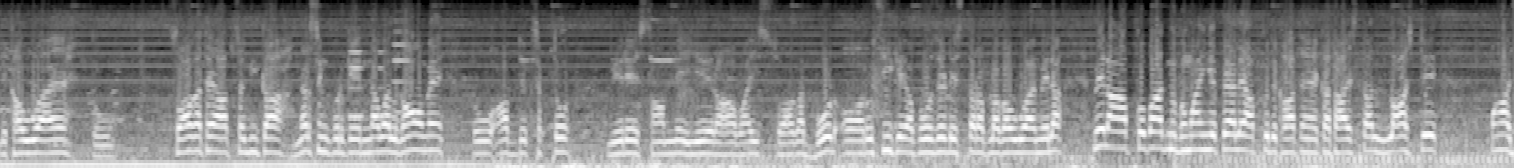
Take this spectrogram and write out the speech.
लिखा हुआ है। तो स्वागत है आप सभी का नरसिंहपुर के नवल गाँव में। तो आप देख सकते हो, मेरे सामने ये रहा भाई स्वागत बोर्ड और उसी के अपोजिट इस तरफ़ लगा हुआ है मेला। मेला आपको बाद में घुमाएँगे, पहले आपको दिखाते हैं कथा स्थल। लास्ट डे पाँच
